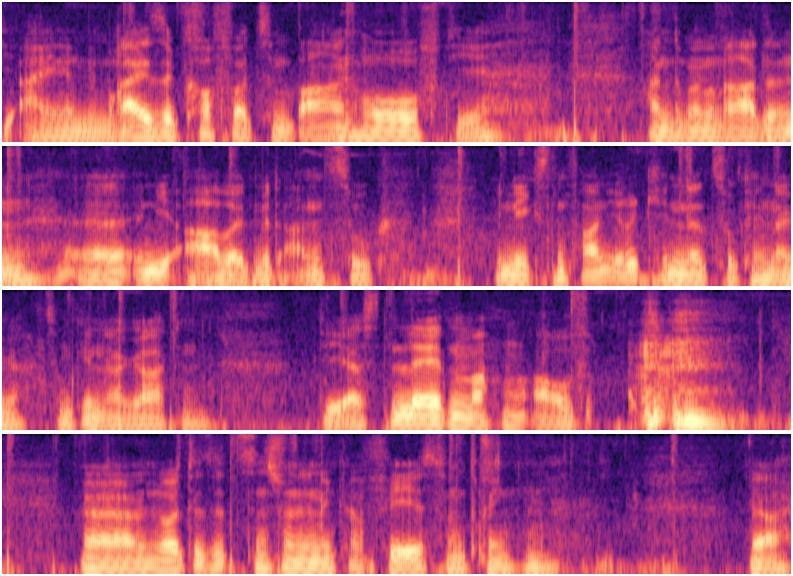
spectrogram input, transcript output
die einen mit dem Reisekoffer zum Bahnhof, die anderen radeln äh, in die Arbeit mit Anzug, die nächsten fahren ihre Kinder zum Kindergarten, die ersten Läden machen auf, äh, Leute sitzen schon in den Cafés und trinken, ja,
